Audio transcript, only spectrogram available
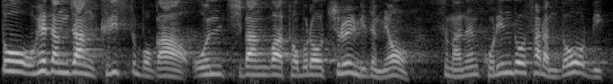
또 회당장 그리스보가 온 지방과 더불어 주를 믿으며 수많은 고린도 사람도 믿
